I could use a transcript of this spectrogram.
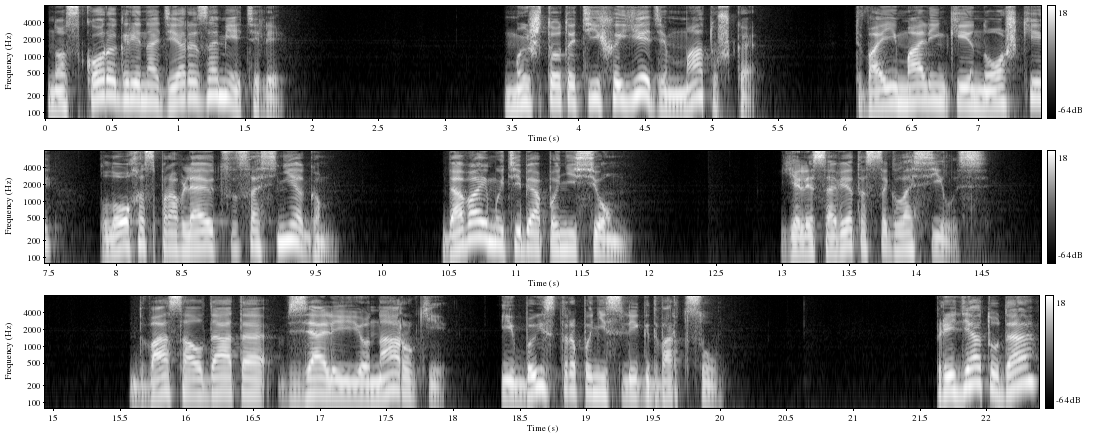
Но скоро гренадеры заметили. «Мы что-то тихо едем, матушка. Твои маленькие ножки плохо справляются со снегом. Давай мы тебя понесем». Елисавета согласилась. Два солдата взяли ее на руки и быстро понесли к дворцу. Придя туда,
